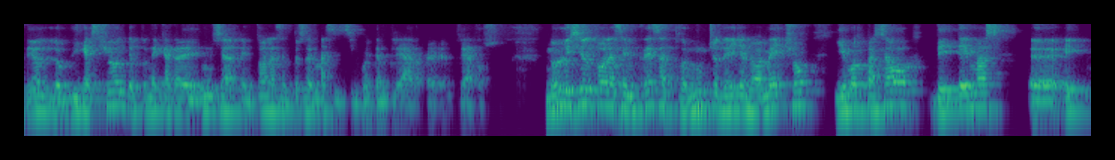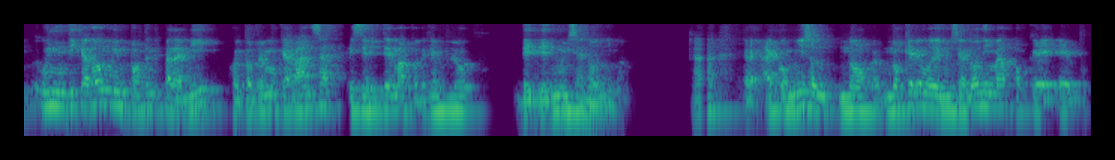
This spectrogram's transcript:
la obligación de poner de denuncia en todas las empresas de más de 50 empleados. empleados. No lo hicieron todas las empresas, pero muchos de ellas lo han hecho y hemos pasado de temas eh, un indicador muy importante para mí, cuando vemos que avanza, es el tema, por ejemplo, de denuncia anónima. ¿Ah? Eh, al comienzo no, no queremos denuncia anónima porque eh,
